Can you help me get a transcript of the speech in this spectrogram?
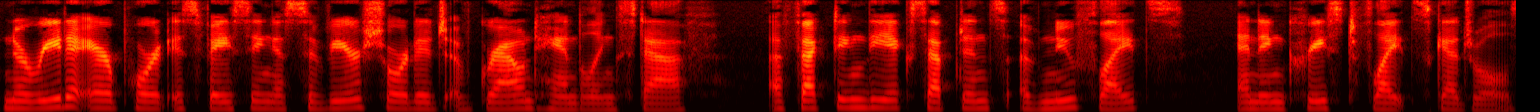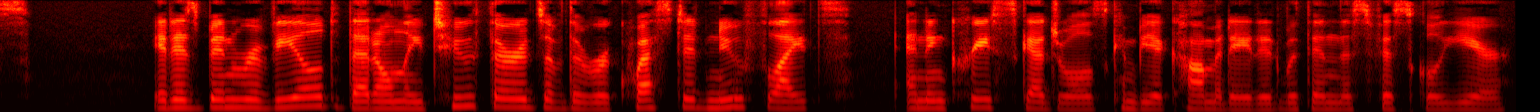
Narita Airport is facing a severe shortage of ground handling staff, affecting the acceptance of new flights and increased flight schedules. It has been revealed that only two thirds of the requested new flights and increased schedules can be accommodated within this fiscal year.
